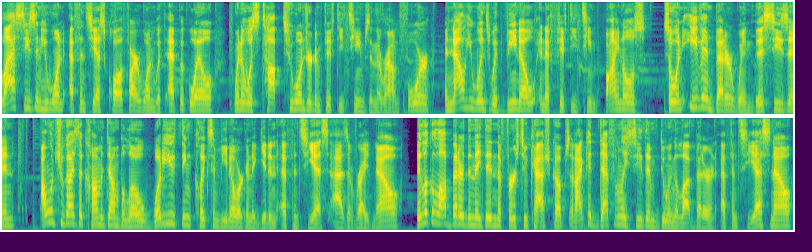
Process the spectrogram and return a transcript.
Last season, he won FNCS Qualifier 1 with Epikwhale when it was top 250 teams in the round 4, and now he wins with Veno in a 50 team finals. So an even better win this season. I want you guys to comment down below. What do you think Clix and Veno are going to get in FNCS as of right now? They look a lot better than they did in the first two Cash Cups, and I could definitely see them doing a lot better in FNCS now,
